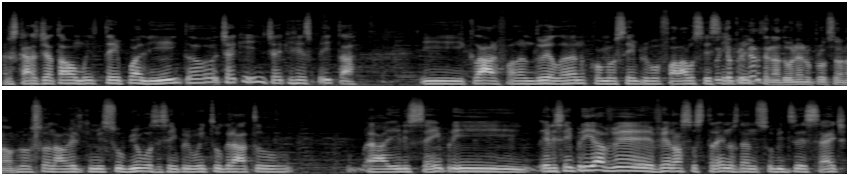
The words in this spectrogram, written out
Eram os caras que já estavam há muito tempo ali, então eu tinha que, tinha que respeitar. E, claro, falando do Elano, como eu sempre vou falar, você Foi sempre. teu primeiro treinador, né, no profissional. né? profissional, ele que me subiu, você sempre muito grato a ele sempre. E ele sempre ia ver, ver nossos treinos né, no Sub-17.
